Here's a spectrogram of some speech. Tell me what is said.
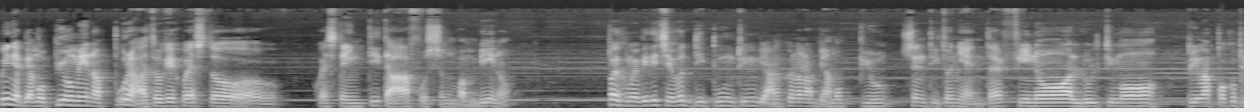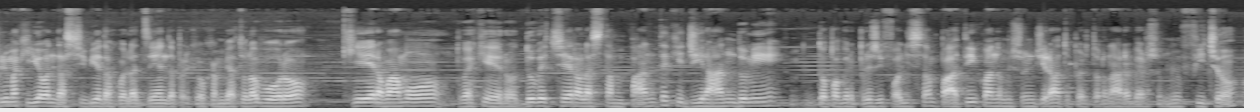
Quindi abbiamo più o meno appurato che questo, questa entità fosse un bambino. Poi come vi dicevo di punto in bianco non abbiamo più sentito niente fino all'ultimo, prima, poco prima che io andassi via da quell'azienda perché ho cambiato lavoro che eravamo, dov'è che ero? Dove c'era la stampante che girandomi, dopo aver preso i fogli stampati, quando mi sono girato per tornare verso il mio ufficio,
